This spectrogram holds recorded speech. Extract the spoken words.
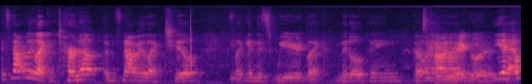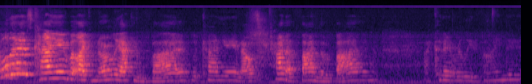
it's not really like a turn up, and it's not really like chill. Like in this weird like middle thing. That's going Kanye. On. Go ahead. Yeah, well, that is Kanye, but like normally I can vibe with Kanye, and I was trying to find the vibe. I couldn't really find it,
